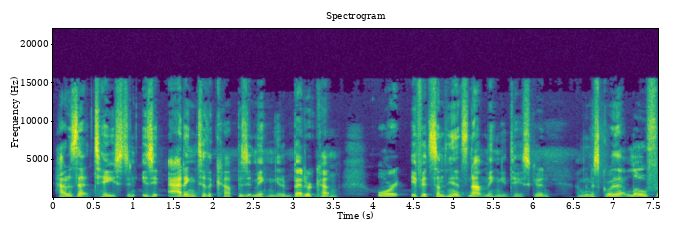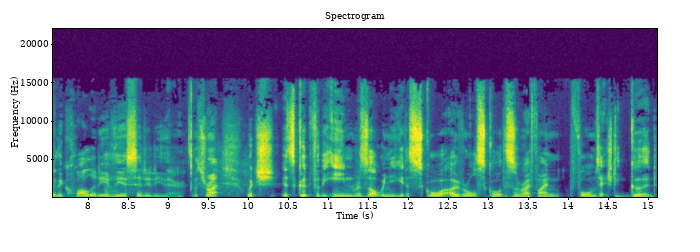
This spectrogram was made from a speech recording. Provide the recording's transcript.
how does that taste? And is it adding to the cup? Is it making it a better cup? Mm-hmm. Or if it's something that's not making it taste good, I'm going to score that low for the quality of the acidity there. That's right. Which it's good for the end result when you get a score, overall score. This is where I find forms actually good.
